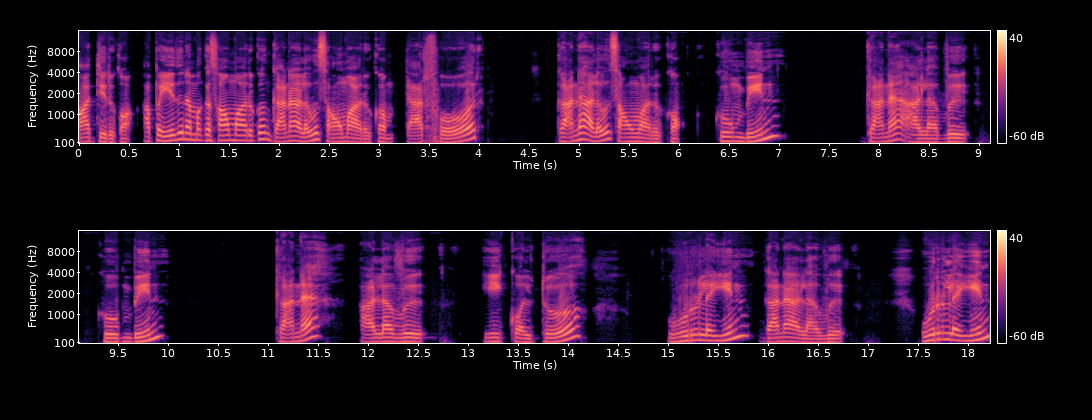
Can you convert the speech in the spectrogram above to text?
மாற்றிருக்கோம் அப்போ எது நமக்கு சமமாக இருக்கும்? கன அளவு சமமாக இருக்கும். தேர்ஃபோர் கன அளவு சமமாக இருக்கும். கூம்பின் கன அளவு. கூம்பின் கன அளவு. ஈக்குவல் டு உருளையின் கன அளவு. உருளையின்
